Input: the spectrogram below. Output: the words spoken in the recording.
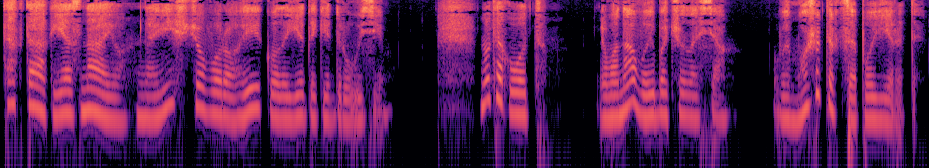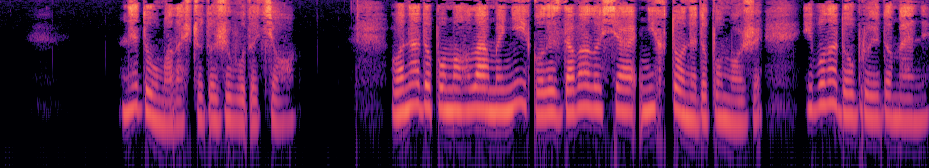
Так, так, я знаю, навіщо вороги, коли є такі друзі. Ну так от, вона вибачилася. Ви можете в це повірити? Не думала, що доживу до цього. Вона допомогла мені, коли, здавалося, ніхто не допоможе, і була доброю до мене.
